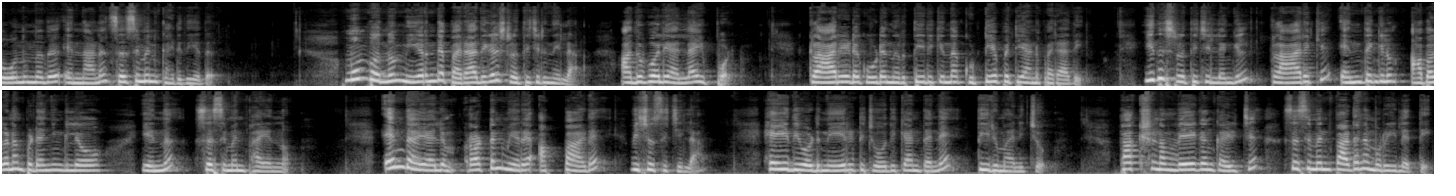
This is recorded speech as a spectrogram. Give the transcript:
തോന്നുന്നത് എന്നാണ് സെസിമൻ കരുതിയത്. മുമ്പൊന്നും മിയറിന്റെ പരാതികൾ ശ്രദ്ധിച്ചിരുന്നില്ല. അതുപോലെയല്ല ഇപ്പോൾ. ക്ലാരയുടെ കൂടെ നിർത്തിയിരിക്കുന്ന കുട്ടിയെപ്പറ്റിയാണ് പരാതി. ഇത് ശ്രദ്ധിച്ചില്ലെങ്കിൽ ക്ലാരയ്ക്ക് എന്തെങ്കിലും അപകടം പിടഞ്ഞെങ്കിലോ എന്ന് സെസിമൻ ഭയന്നു. എന്തായാലും റൊട്ടൻമീറെ അപ്പാടെ വിശ്വസിച്ചില്ല. ഹെയ്ദിയോട് നേരിട്ട് ചോദിക്കാൻ തന്നെ തീരുമാനിച്ചു. ഭക്ഷണം വേഗം കഴിച്ച് സെസിമൻ പഠനമുറിയിലെത്തി.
